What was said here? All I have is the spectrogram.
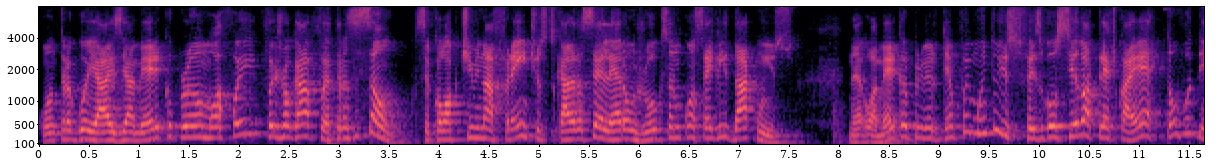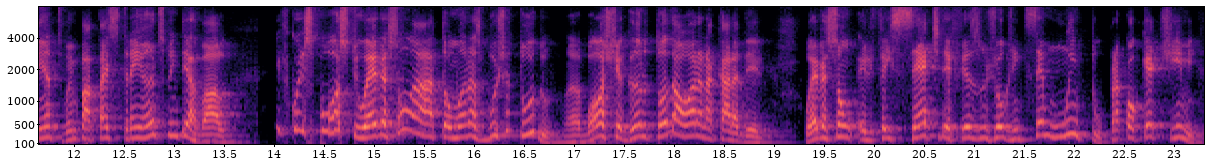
Contra Goiás e América, o problema maior foi, foi jogar, foi a transição. Você coloca o time na frente, os caras aceleram o jogo, você não consegue lidar com isso. Né? O América no primeiro tempo foi muito isso. Fez o gol cedo, o Atlético, ah, é? Então vou dentro, vou empatar esse trem antes do intervalo. E ficou exposto. E o Everson lá, tomando as buchas tudo. A bola chegando toda hora na cara dele. O Everson, ele fez sete defesas no jogo, gente. Isso é muito para qualquer time.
